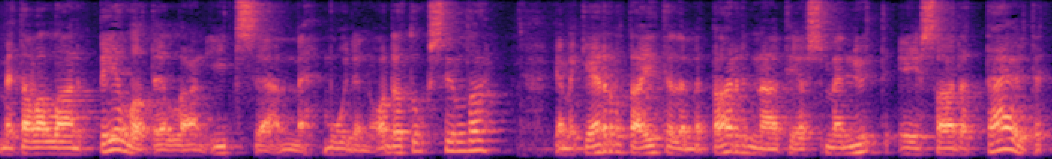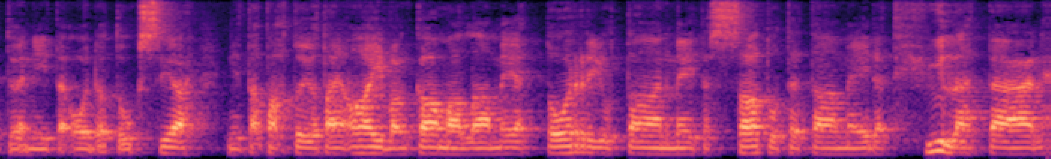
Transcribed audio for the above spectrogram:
Me tavallaan pelotellaan itseämme muiden odotuksilla, ja me kerrotaan itsellemme tarinaa, että jos me nyt ei saada täytettyä niitä odotuksia, niin tapahtuu jotain aivan kamalaa. Meidät torjutaan, meitä satutetaan, meidät hylätään.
